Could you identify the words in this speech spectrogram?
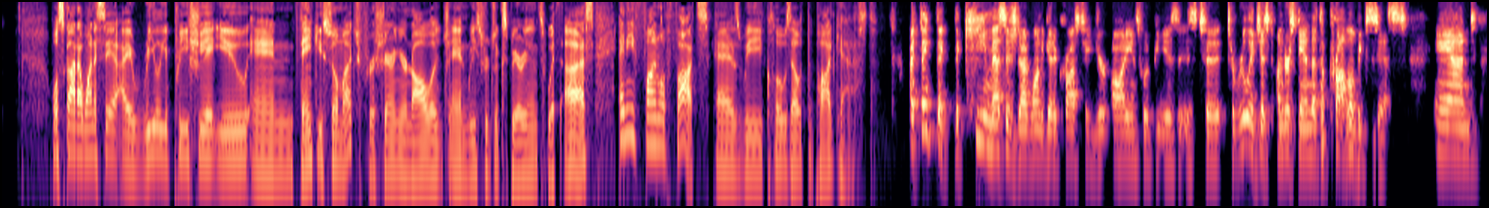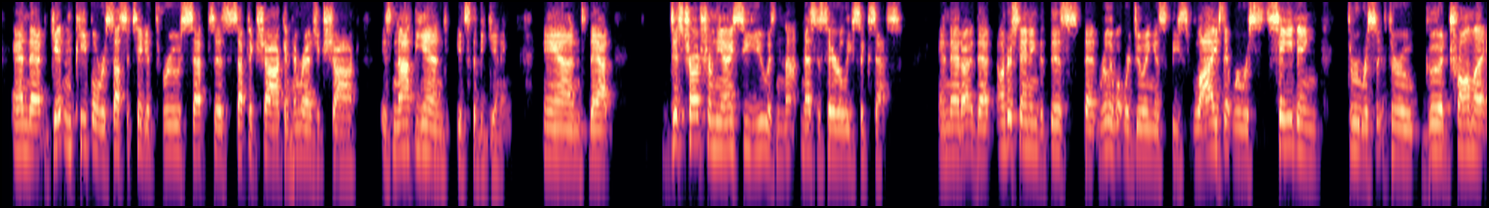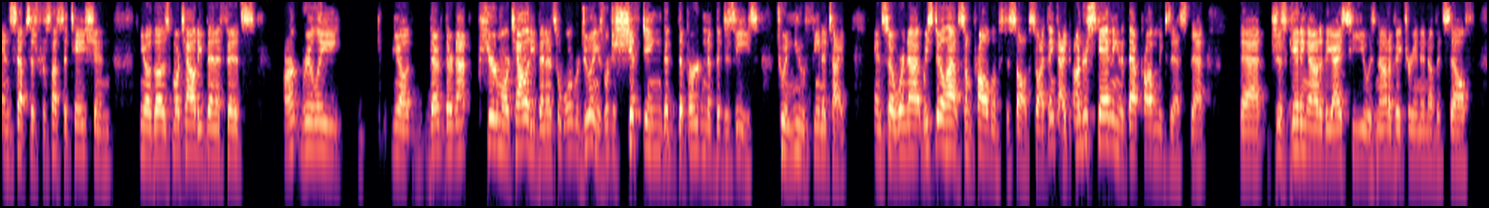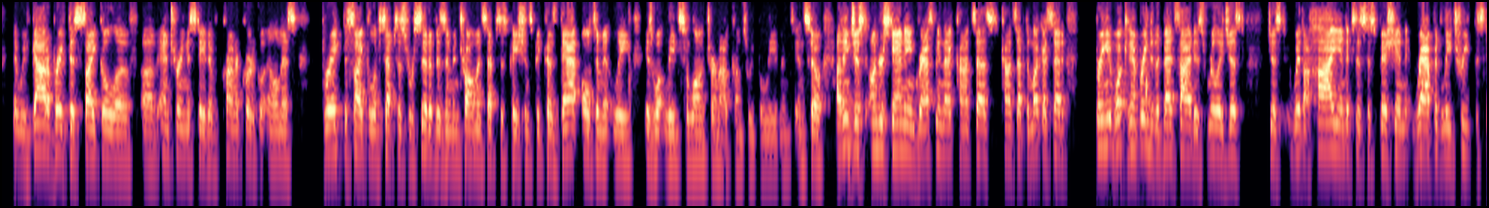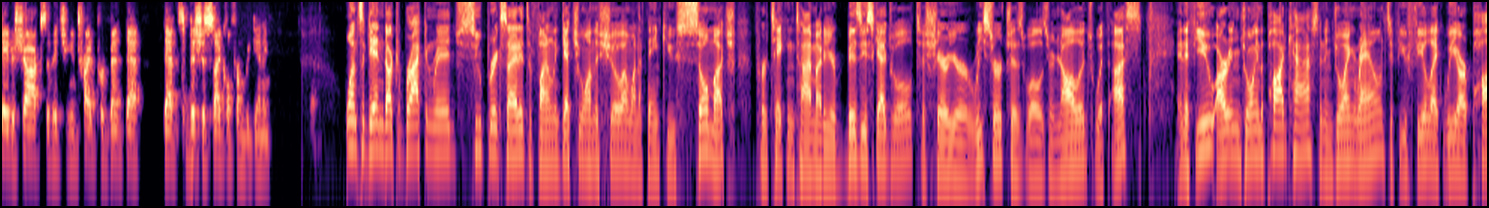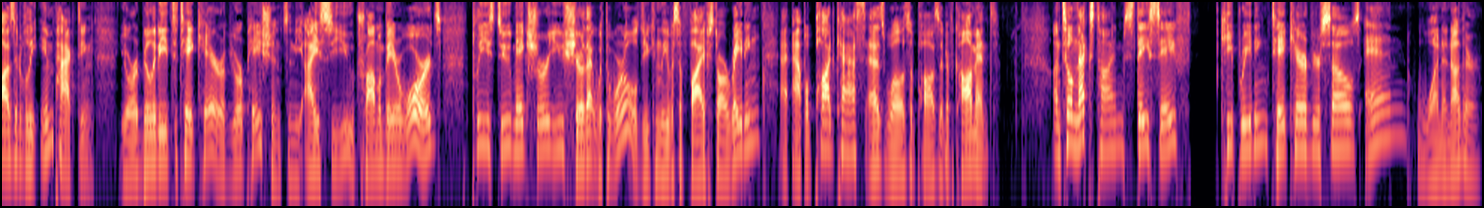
Well, Scott, I want to say I really appreciate you and thank you so much for sharing your knowledge and research experience with us. Any final thoughts as we close out the podcast? I think that the key message that I'd want to get across to your audience would be is, is to, to really just understand that the problem exists and and that getting people resuscitated through sepsis, septic shock, and hemorrhagic shock is not the end, it's the beginning. And that discharge from the ICU is not necessarily success. And that uh, that understanding that this that really what we're doing is these lives that we're saving through through good trauma and sepsis resuscitation, you know, those mortality benefits aren't really you know they're they're not pure mortality benefits. What we're doing is we're just shifting the, the burden of the disease to a new phenotype. And so we're not we still have some problems to solve. So i think I, understanding that that problem exists that that just getting out of the ICU is not a victory in and of itself, that we've got to break this cycle of, of entering a state of chronic critical illness, break the cycle of sepsis recidivism in trauma and sepsis patients, because that ultimately is what leads to long term outcomes, we believe. And, and so I think just understanding and grasping that concept, concept, and like I said, bring it, what can I bring to the bedside is really just just with a high index of suspicion, rapidly treat the state of shock so that you can try to prevent that that vicious cycle from beginning. Once again, Dr. Brakenridge, super excited to finally get you on the show. I want to thank you so much for taking time out of your busy schedule to share your research as well as your knowledge with us. And if you are enjoying the podcast and enjoying rounds, if you feel like we are positively impacting your ability to take care of your patients in the ICU trauma bay wards, please do make sure you share that with the world. You can leave us a five star rating at Apple Podcasts as well as a positive comment. Until next time, stay safe, keep reading, take care of yourselves and one another.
